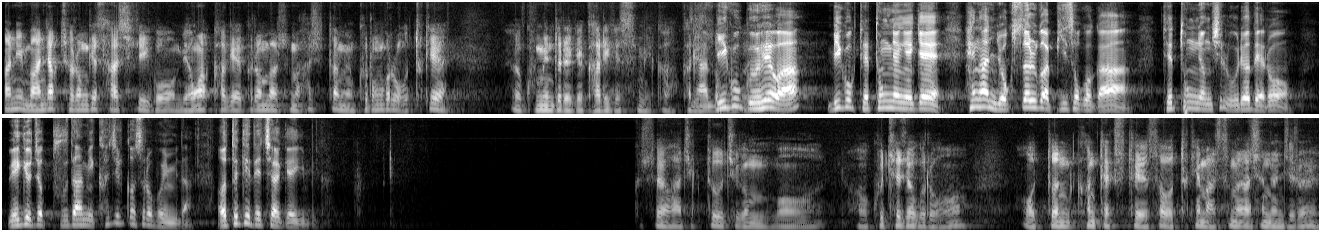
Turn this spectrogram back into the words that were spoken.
아니 만약 저런 게 사실이고 명확하게 그런 말씀을 하셨다면 그런 걸 어떻게 어, 국민들에게 가리겠습니까? 가릴 자, 수 미국 거예요. 의회와 미국 대통령에게 행한 욕설과 비속어가 대통령실 우려대로 외교적 부담이 커질 것으로 보입니다. 어떻게 대처할 계획입니까? 글쎄요 아직도 지금 뭐 어, 구체적으로 어떤 컨텍스트에서 어떻게 말씀을 하셨는지를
